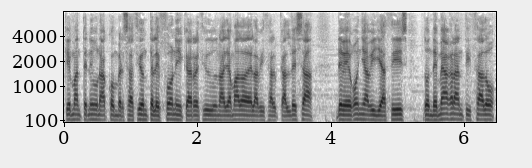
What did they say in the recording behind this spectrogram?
que he mantenido una conversación telefónica, he recibido una llamada de la vicealcaldesa de Begoña Villacís, donde me ha garantizado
